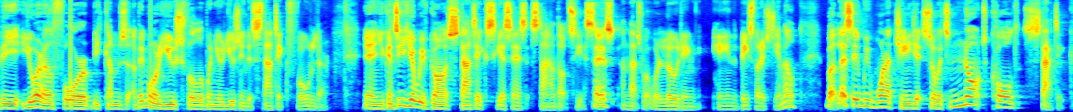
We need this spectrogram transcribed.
the URL for becomes a bit more useful when you're using the static folder. And you can see here we've got static css style.css, and that's what we're loading in the base.html. But let's say we want to change it so it's not called static.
